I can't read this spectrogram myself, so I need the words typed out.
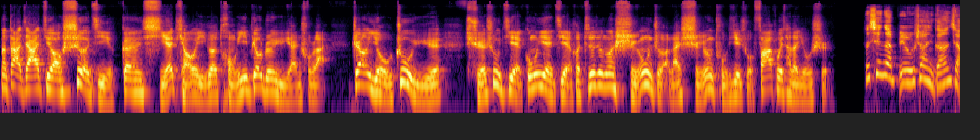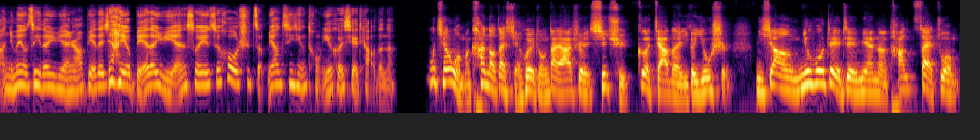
那大家就要设计跟协调一个统一标准语言出来。这样有助于学术界、工业界和真正的使用者来使用图技术，发挥它的优势。那现在，比如像你刚刚讲，你们有自己的语言，然后别的家有别的语言，所以最后是怎么样进行统一和协调的呢？目前我们看到，在协会中，大家是吸取各家的一个优势。你像 Neo4j 这一面呢，它在做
